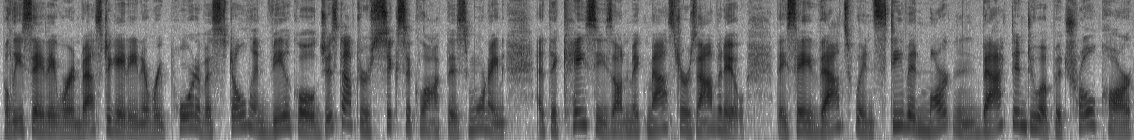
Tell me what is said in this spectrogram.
Police say they were investigating a report of a stolen vehicle just after 6 o'clock this morning at the Casey's on McMasters Avenue. They say that's when Stephen Martin backed into a patrol car,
